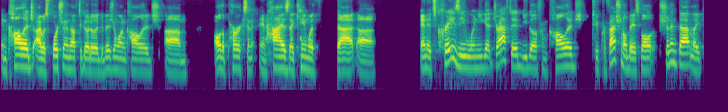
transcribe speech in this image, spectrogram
in college, I was fortunate enough to go to a Division One college. Um, all the perks and, and, highs that came with that. Uh, and it's crazy when you get drafted, you go from college to professional baseball. Shouldn't that like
